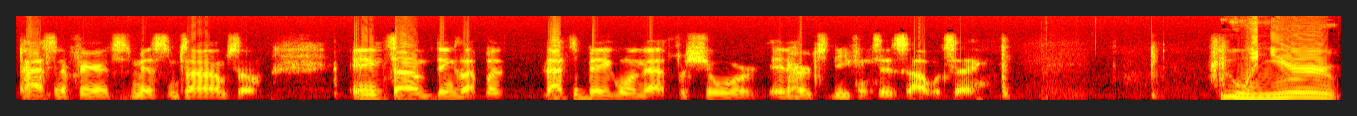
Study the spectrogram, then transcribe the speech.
pass interference is missed sometimes. So anytime things like, but that's a big one that for sure it hurts defenses. I would say. When you're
